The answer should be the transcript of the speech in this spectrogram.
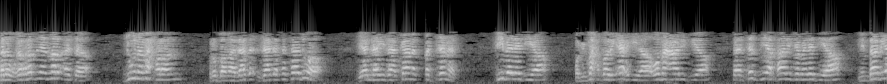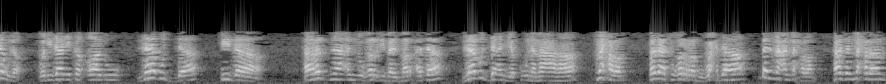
فلو غربنا المرأة دون محرم ربما زاد, زاد فسادها. لأنها إذا كانت قد زنت في بلدها وبمحضر أهلها ومعارفها فأن تزني خارج بلدها من باب أولى. ولذلك قالوا لا بد إذا أردنا أن نغرب المرأة لا بد أن يكون معها محرم فلا تغرب وحدها بل مع المحرم. هذا المحرم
